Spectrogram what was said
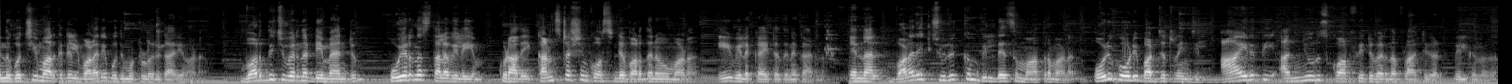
ഇന്ന് കൊച്ചി മാർക്കറ്റിൽ വളരെ ബുദ്ധിമുട്ടുള്ള ഒരു കാര്യമാണ്. വർദ്ധിച്ചു വരുന്ന ഡിമാൻഡും ഉയർന്ന സ്ഥലവിലയും കൂടാതെ കൺസ്ട്രക്ഷൻ കോസ്റ്റിന്റെ വർധനവുമാണ് ഈ വിലക്കയറ്റത്തിന് കാരണം. എന്നാൽ വളരെ ചുരുക്കം ബിൽഡേഴ്സ് മാത്രമാണ് ഒരു കോടി ബഡ്ജറ്റ് റേഞ്ചിൽ ആയിരത്തി അഞ്ഞൂറ് സ്ക്വയർ ഫീറ്റ് വരുന്ന ഫ്ളാറ്റുകൾ വിൽക്കുന്നത്.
